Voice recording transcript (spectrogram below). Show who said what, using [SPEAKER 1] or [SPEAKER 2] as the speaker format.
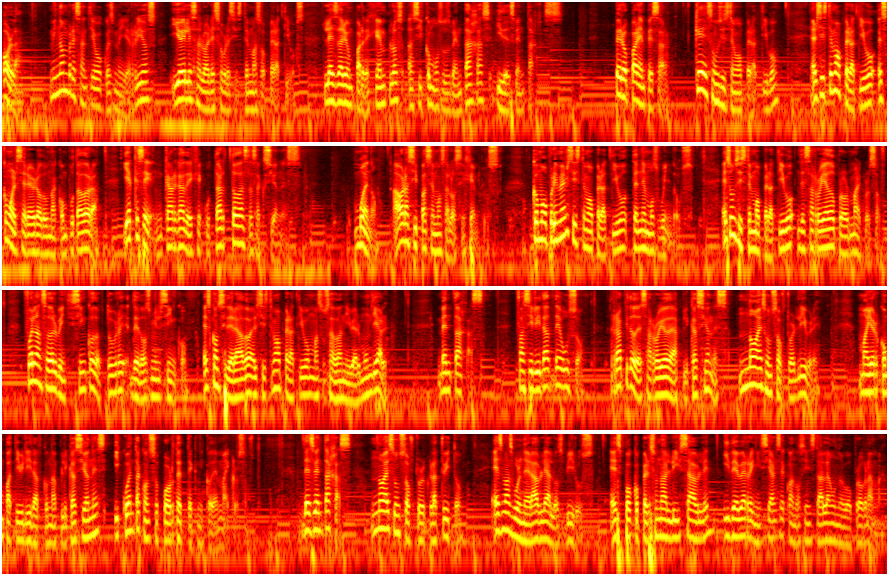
[SPEAKER 1] Hola, mi nombre es Santiago Cuesmeyer Ríos y hoy les hablaré sobre sistemas operativos. Les daré un par de ejemplos, así como sus ventajas y desventajas. Pero para empezar, ¿qué es un sistema operativo? El sistema operativo es como el cerebro de una computadora, ya que se encarga de ejecutar todas las acciones. Bueno, ahora sí pasemos a los ejemplos. Como primer sistema operativo tenemos Windows. Es un sistema operativo desarrollado por Microsoft. Fue lanzado el 25 de octubre de 2005. Es considerado el sistema operativo más usado a nivel mundial. Ventajas. Facilidad de uso. Rápido desarrollo de aplicaciones. No es un software libre. Mayor compatibilidad con aplicaciones y cuenta con soporte técnico de Microsoft. Desventajas. No es un software gratuito es más vulnerable a los virus, es poco personalizable y debe reiniciarse cuando se instala un nuevo programa.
